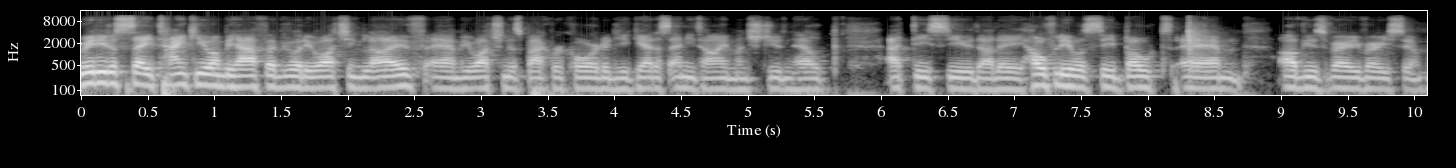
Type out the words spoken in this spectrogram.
really just say thank you on behalf of everybody watching live. Um, you're watching this back recorded. You get us anytime on student help at DCU.a. Hopefully we'll see both um, of you very, very soon.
